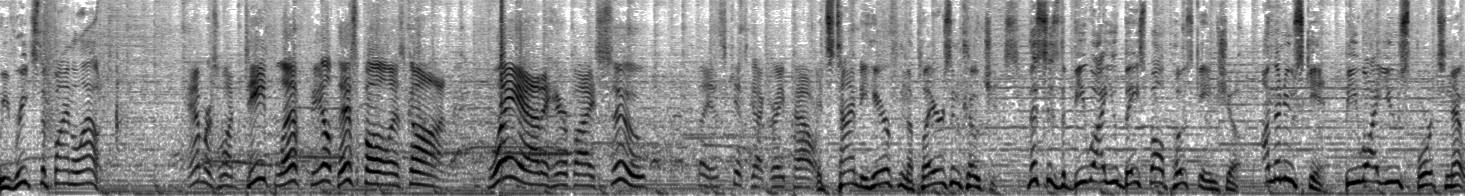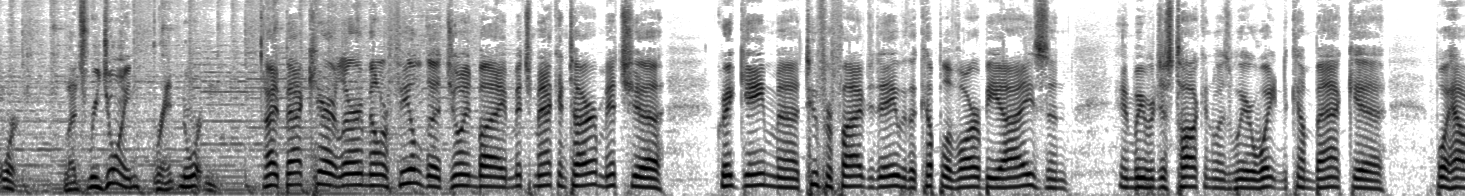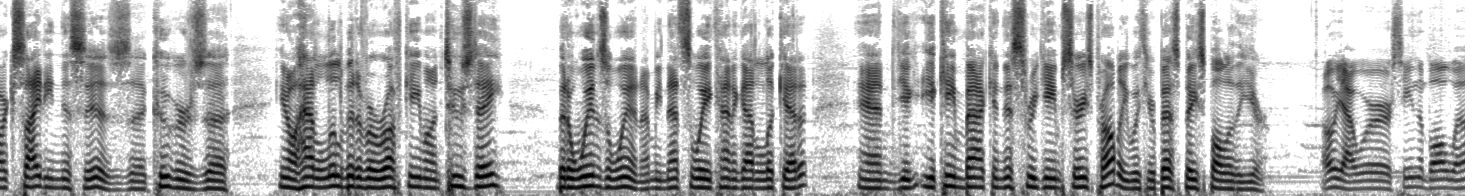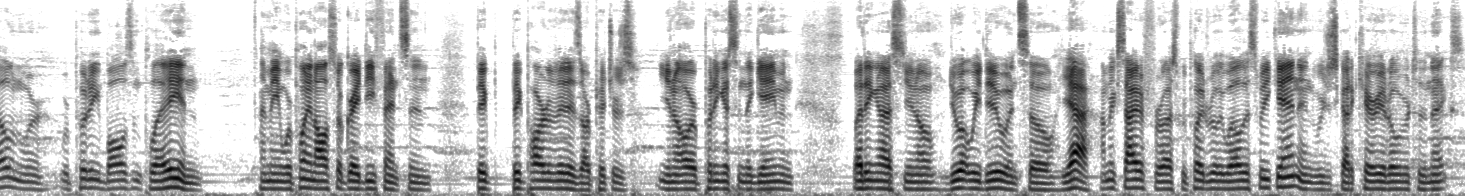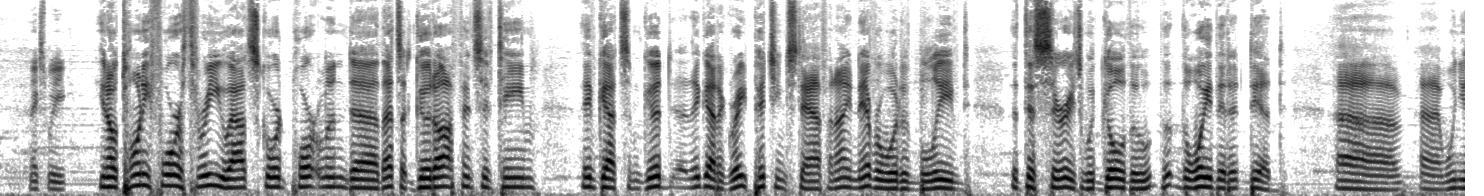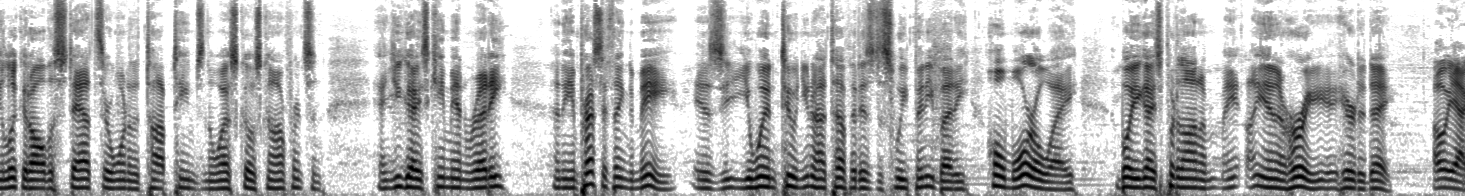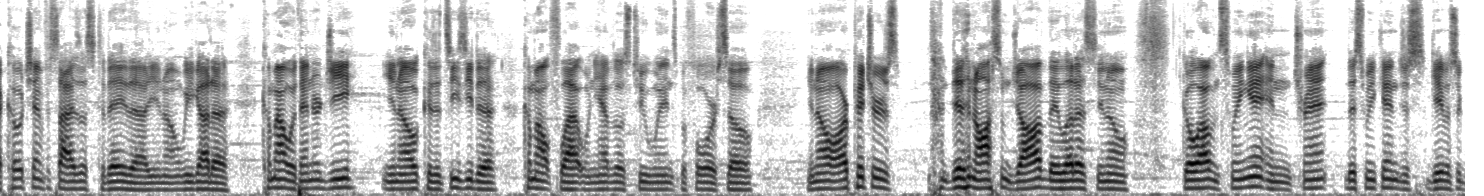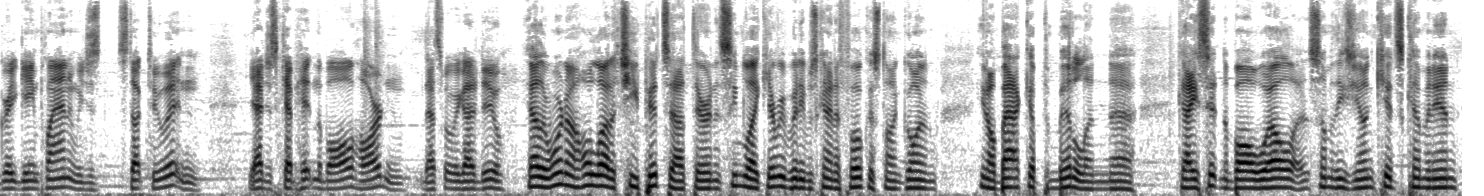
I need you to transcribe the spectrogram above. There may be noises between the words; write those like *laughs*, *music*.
We've reached the final out. Hammers one deep left field. This ball is gone. Way out of here by Sue. Hey, this kid's got great power. It's time to hear from the players and coaches. This is the BYU Baseball Postgame Show on the Nu Skin, BYU Sports Network. Let's rejoin Brent Norton. All right, back here at Larry Miller Field, uh, joined by Mitch McIntyre. Mitch, uh, great game, uh, two for five today with a couple of RBIs, and and we were just talking as we were waiting to come back. Boy, how exciting this is! Uh, Cougars, uh, you know, had a little bit of a rough game on Tuesday, but a win's a win. I mean, that's the way you kind of got to look at it. And you, you came back in this three-game series probably with your best baseball of the year. Oh yeah, we're seeing the ball well, and we're we're putting balls in play, and I mean we're playing also great defense, and big big part of it is our pitchers, you know, are putting us in the game and letting us, you know, do what we do, and so yeah, I'm excited for us. We played really well this weekend, and we just got to carry it over to the next next week. You know, 24-3, you outscored Portland. Uh, that's a good offensive team. They've got some good. They've got a great pitching staff, and I never would have believed that this series would go the the, the way that it did. Uh, uh, when you look at all the stats, they're one of the top teams in the West Coast Conference, and and you guys came in ready. And the impressive thing to me is you win two, and you know how tough it is to sweep anybody, home or away. Boy, you guys put it on in a hurry here today. Oh yeah, coach emphasized us today that you know we got to come out with energy, you know, because it's easy to come out flat when you have those two wins before. So, you know, our pitchers *laughs* did an awesome job. They let us, you know, go out and swing it. And Trent this weekend just gave us a great game plan, and we just stuck to it. And yeah, just kept hitting the ball hard, and that's what we got to do. Yeah, there weren't a whole lot of cheap hits out there, and it seemed like everybody was kind of focused on going, you know, back up the middle and uh, guys hitting the ball well. Uh, some of these young kids coming in,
